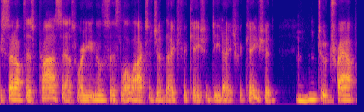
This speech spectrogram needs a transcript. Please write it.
You set up this process where you use this low oxygen nitrification, denitrification mm-hmm. to trap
